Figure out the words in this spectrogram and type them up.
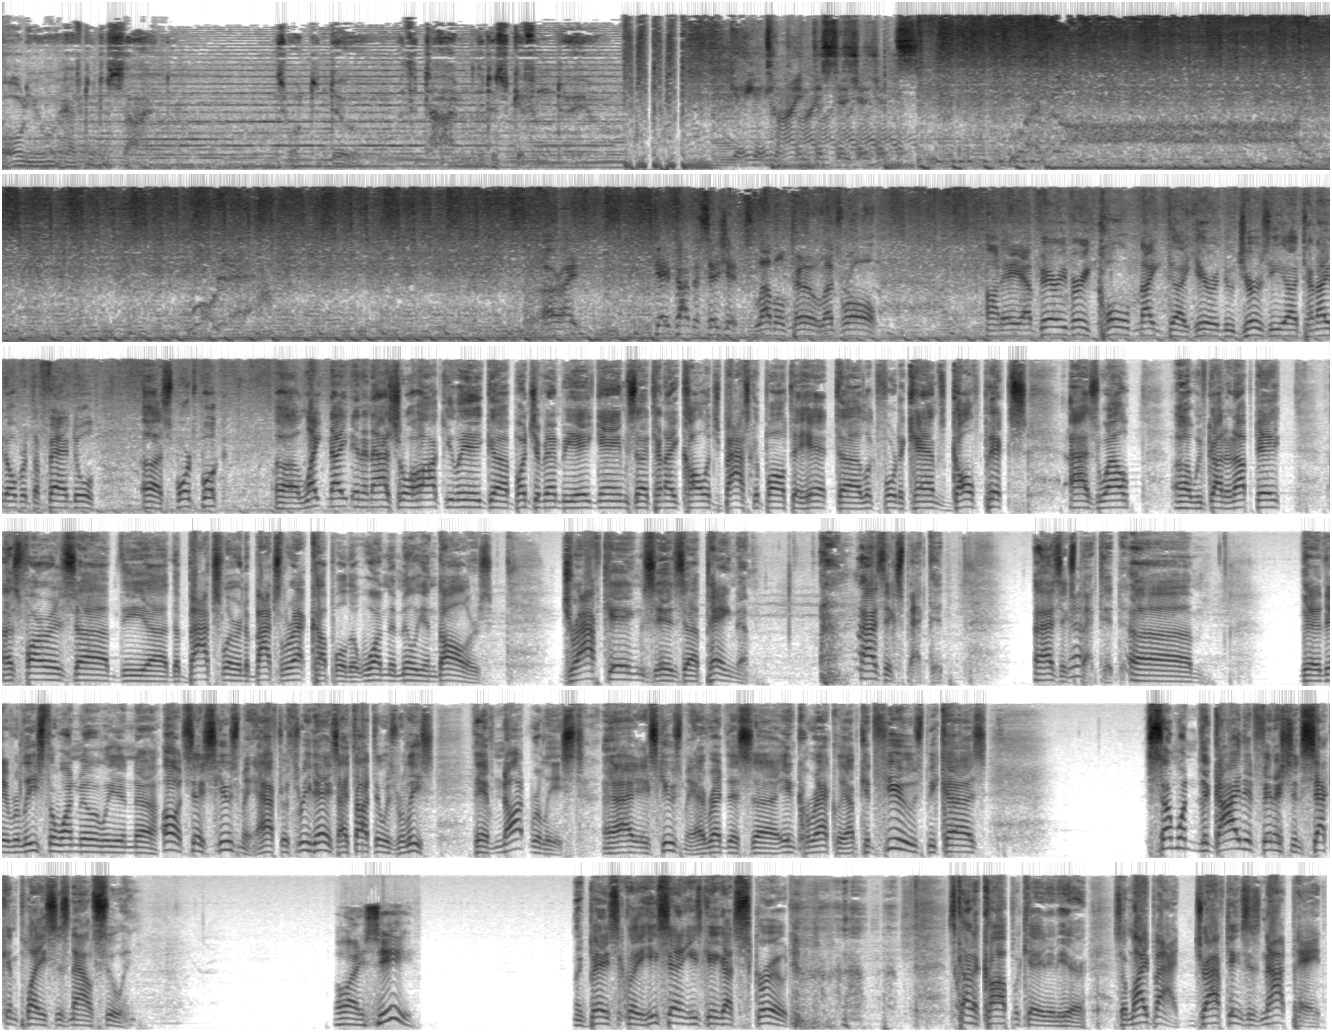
All you have to decide is what to do with the time that is given to you. Game time decisions. All right. Game time decisions, level two. Let's roll. On a, uh very, very cold night uh, here in New Jersey uh, tonight over at the FanDuel uh, Sportsbook. Uh, light night in the National Hockey League. A bunch of NBA games uh, tonight. College basketball to hit. Uh, look forward to Cam's golf picks as well. Uh, we've got an update as far as uh, the uh, the Bachelor and the Bachelorette couple that won the million dollars. DraftKings is uh, paying them as expected. As expected. Um, they, they released the one million. Uh, oh, it says, excuse me. After three days, I thought it was released. They have not released. Uh, excuse me, I read this uh, incorrectly. I'm confused because someone, the guy that finished in second place, is now suing. Oh, I see. Like basically, he's saying he's he got screwed. it's kind of complicated here. So my bad. DraftKings is not paid.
